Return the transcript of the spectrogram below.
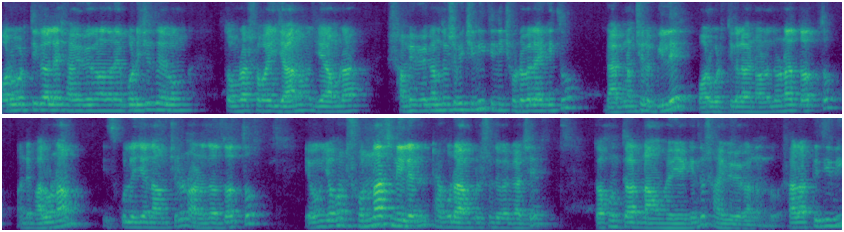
পরবর্তীকালে স্বামী বিবেকানন্দ নামে পরিচিত এবং তোমরা সবাই জানো যে আমরা স্বামী বিবেকানন্দ হিসেবে চিনি। তিনি ছোটবেলায় কিন্তু ডাক নাম ছিল বিলে, পরবর্তীকালে নরেন্দ্রনাথ দত্ত মানে ভালো নাম। স্কুলে যে নাম ছিল নরেন্দ্রনাথ দত্ত। এবং যখন সন্ন্যাস নিলেন ঠাকুর রামকৃষ্ণদেবের কাছে, তখন তার নাম হয়ে যায় কিন্তু স্বামী বিবেকানন্দ। সারা পৃথিবী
